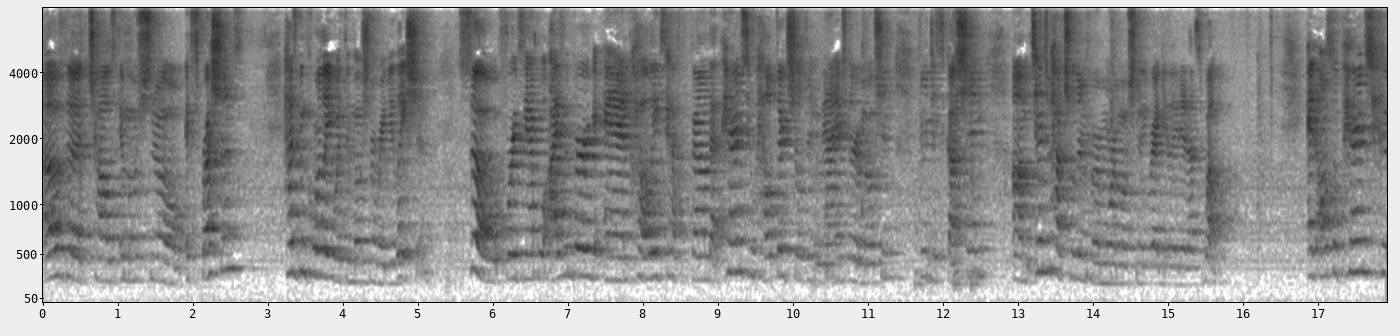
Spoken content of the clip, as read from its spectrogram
of the child's emotional expressions has been correlated with emotional regulation. So, for example, Eisenberg and colleagues have found that parents who help their children manage their emotion through discussion um, tend to have children who are more emotionally regulated as well. And also parents who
